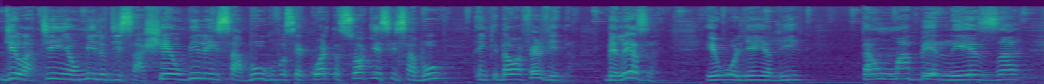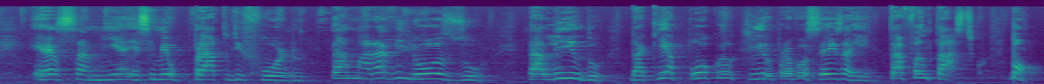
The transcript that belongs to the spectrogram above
de latinha, o milho de sachê, o milho em sabugo, você corta, só que esse sabugo tem que dar uma fervida, beleza? Eu olhei ali, tá uma beleza essa minha, esse meu prato de forno, tá maravilhoso. Tá lindo. Daqui a pouco eu tiro para vocês aí. Tá fantástico. Bom,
